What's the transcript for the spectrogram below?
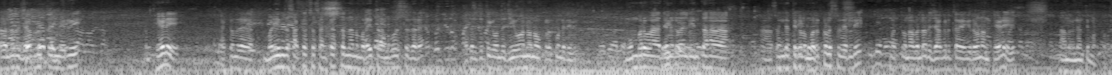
ಅವೆಲ್ಲರೂ ಇರಿ ಅಂತ ಹೇಳಿ ಯಾಕಂದರೆ ಮಳೆಯಿಂದ ಸಾಕಷ್ಟು ಸಂಕಷ್ಟನ ನಮ್ಮ ರೈತರು ಅನುಭವಿಸ್ತಿದ್ದಾರೆ. ಅದರ ಜೊತೆಗೆ ಒಂದು ಜೀವನ ನಾವು ಕಳ್ಕೊಂಡಿದ್ದೀವಿ. ಮುಂಬರುವ ದಿನಗಳಲ್ಲಿ ಇಂತಹ ಸಂಗತಿಗಳು ಮರುಕಳಿಸದಿರಲಿ ಮತ್ತು ನಾವೆಲ್ಲರೂ ಜಾಗೃತರಾಗಿರೋಣ ಅಂತ ಹೇಳಿ ನಾನು ವಿನಂತಿ ಮಾಡ್ತೀನಿ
